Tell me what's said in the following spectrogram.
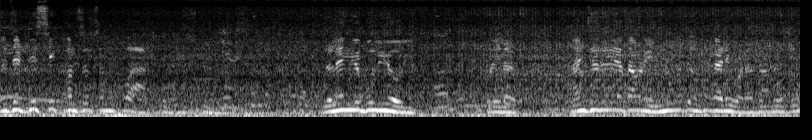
यो चाहिँ डिस्ट्रिक्ट कन्स्ट्रक्सनको हातको स्टिल ब्रिज। झोलङ्गे पुल यो पहिला मान्छेहरू यताबाट हिँड्नु मात्रै गाडी घोडा जाँदै थियो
